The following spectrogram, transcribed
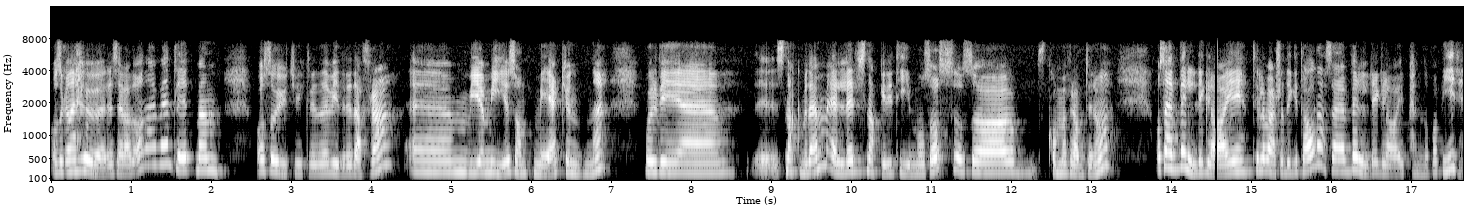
Og så kan jeg høre selv at 'å nei, vent litt', men Og så utvikle det videre derfra. Eh, vi gjør mye sånt med kundene, hvor vi eh, snakker med dem, eller snakker i team hos oss, og så kommer fram til noe. Og så er jeg veldig glad i, til å være så digital, da, så er jeg veldig glad i penn og papir.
